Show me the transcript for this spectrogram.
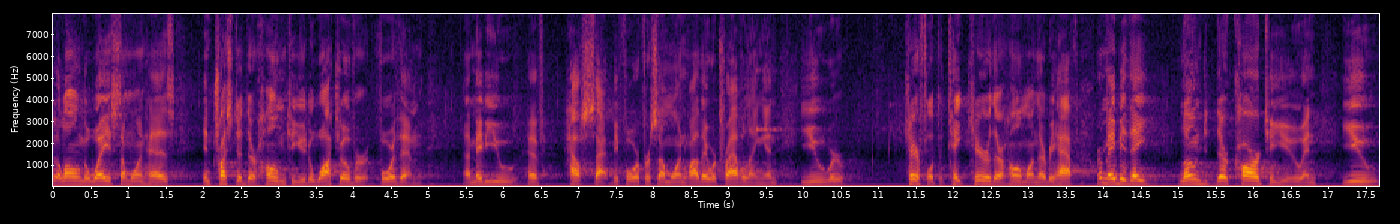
along the way, someone has entrusted their home to you to watch over for them. Uh, maybe you have house sat before for someone while they were traveling and you were careful to take care of their home on their behalf. Or maybe they loaned their car to you and you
